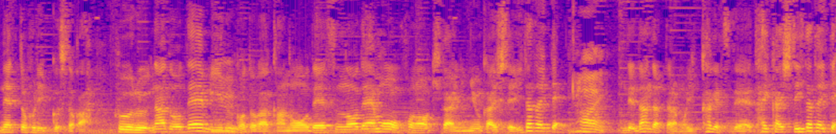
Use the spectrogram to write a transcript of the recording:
ネットフリックスとか Hulu などで見ることが可能ですので、もうこの機会に入会していただいて、はい。で、なんだったらもう1ヶ月で大会していただいて、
